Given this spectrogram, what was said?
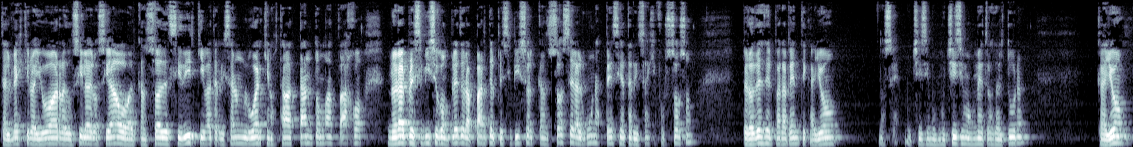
tal vez que lo ayudó a reducir la velocidad o alcanzó a decidir que iba a aterrizar en un lugar que no estaba tanto más bajo. No era el precipicio completo, era parte del precipicio. Alcanzó a hacer alguna especie de aterrizaje forzoso pero desde el parapente cayó, no sé, muchísimos, muchísimos metros de altura. Cayó,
